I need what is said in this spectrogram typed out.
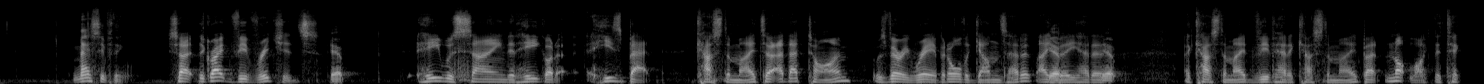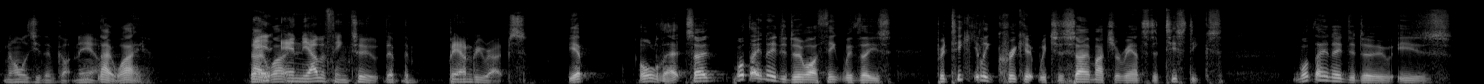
massive thing. So the great Viv Richards, Yep. he was saying that he got his bat custom made. So at that time, it was very rare, but all the guns had it. AB Yep. had a, Yep. A custom made. Viv had a custom made, but not like the technology they've got now. No way. No and, way. and the other thing too, the, the boundary ropes. Yep, all of that. So what they need to do, I think, with these, particularly cricket, which is so much around statistics, what they need to do is,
